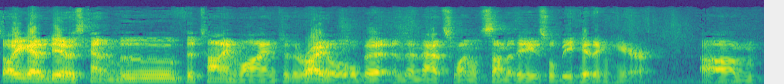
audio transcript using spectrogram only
So all you got to do is kind of move the timeline to the right a little bit, and then that's when some of these will be hitting here. Um,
